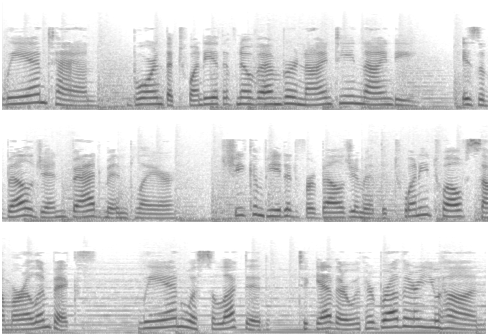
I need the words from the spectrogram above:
Lianne Tan, born the 20th of November 1990, is a Belgian badminton player. She competed for Belgium at the 2012 Summer Olympics. Lianne was selected, together with her brother Yuhan,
